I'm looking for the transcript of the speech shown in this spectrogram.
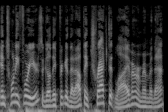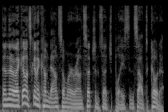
And 24 years ago, they figured that out. They tracked it live. I remember that. Then they're like, oh, it's going to come down somewhere around such and such place in South Dakota.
